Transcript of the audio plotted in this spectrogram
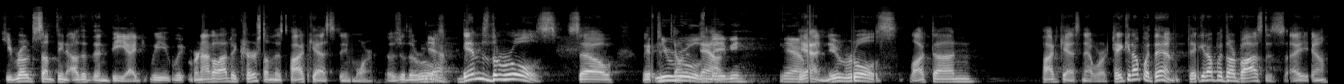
He wrote something other than B. I, we, we, are not allowed to curse on this podcast anymore. Those are the rules. Yeah. Them's the rules. So we have to new rules, baby. Yeah. Yeah. New rules. Locked on podcast network. Take it up with them. Take it up with our bosses. I, you know,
